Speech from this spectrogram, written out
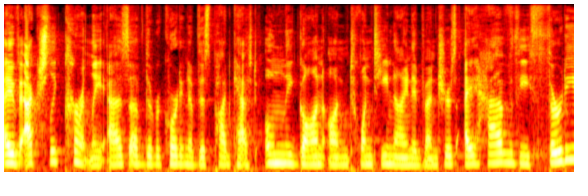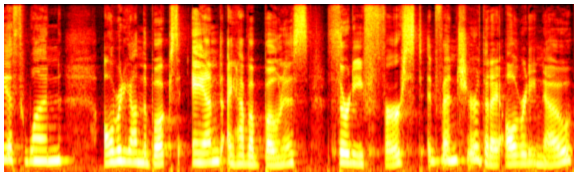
I've actually currently, as of the recording of this podcast, only gone on 29 adventures. I have the 30th one already on the books, and I have a bonus 31st adventure that I already know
